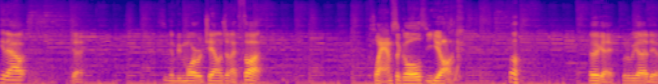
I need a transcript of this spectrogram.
Get out. Okay. This is going to be more of a challenge than I thought. Clamsicles? Yuck. okay, what do we got to do?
